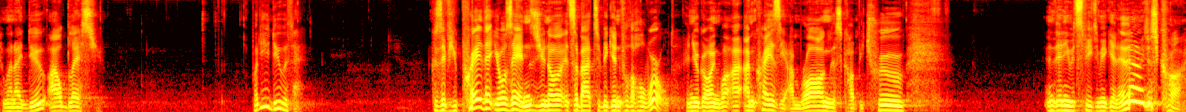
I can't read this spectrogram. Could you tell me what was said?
And when I do, I'll bless you. What do you do with that? Because if you pray that yours ends, you know it's about to begin for the whole world. And you're going, Well, I, am crazy. I'm wrong. This can't be true. And then he would speak to me again. And then I just cry.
